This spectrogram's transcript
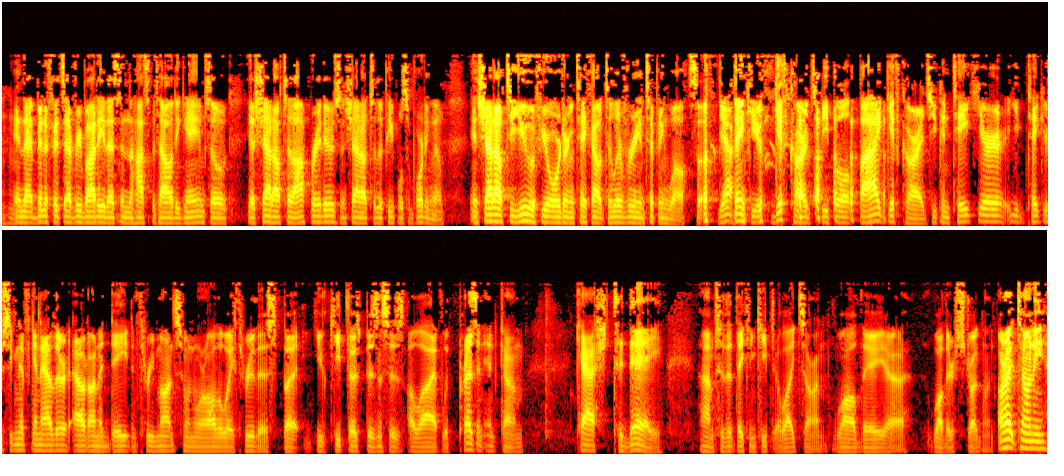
Mm-hmm. And that benefits everybody that's in the hospitality game. So yeah, shout out to the operators and shout out to the people supporting them. And shout out to you if you're ordering takeout delivery and tipping well. So yeah, thank you. gift cards, people buy gift cards. You can take your, you take your significant other out on a date in three months when we're all the way through this, but you keep those businesses alive with present income cash today um, so that they can keep their lights on while they uh, while they're struggling. All right, Tony.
